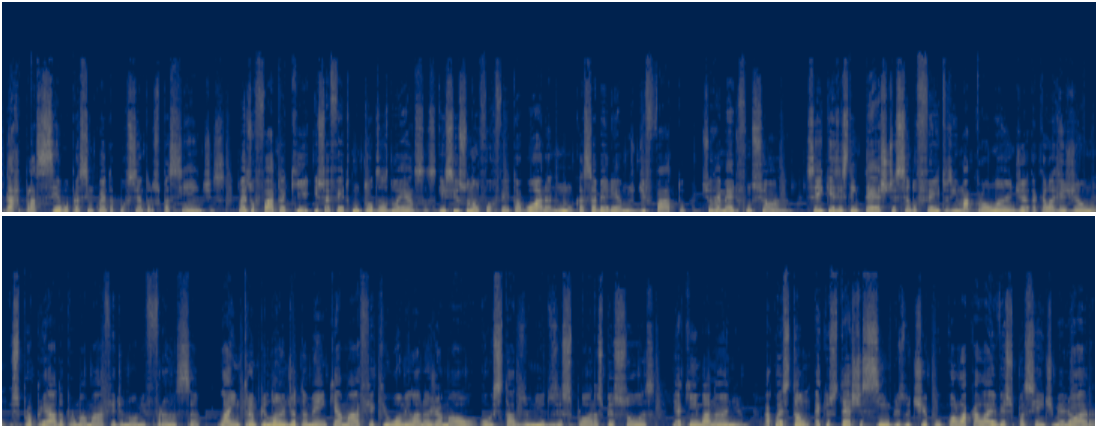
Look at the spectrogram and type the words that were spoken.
dar placebo para 50% dos pacientes. Mas o fato é que isso é feito com todas as doenças, e se isso não for feito agora, nunca saberemos de fato se o remédio funciona. Sei que existem testes sendo feitos em Macronlândia, aquela região expropriada por uma máfia de nome França, lá em Trumpilândia também, que é a máfia que o Homem Laranja Mal ou Estados Unidos explora as pessoas, e aqui em Banânia. A questão é que os testes simples do tipo coloca lá e vê se o paciente melhora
